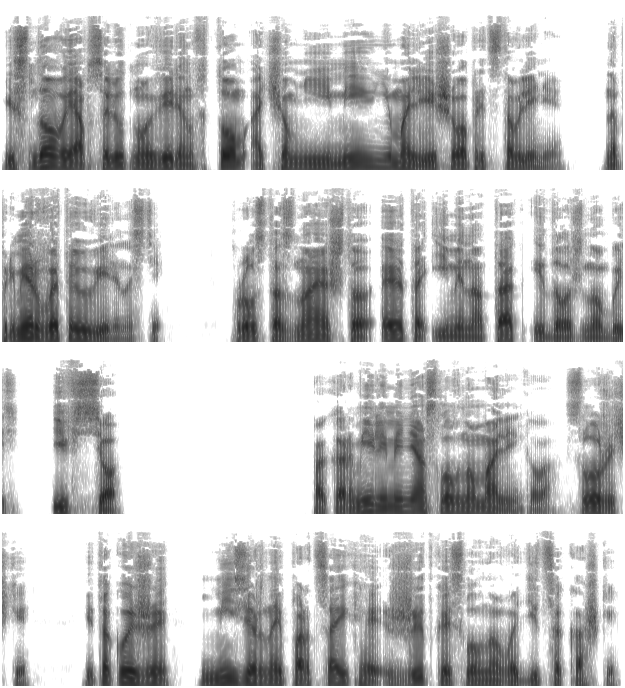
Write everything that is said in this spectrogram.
И снова я абсолютно уверен в том, о чем не имею ни малейшего представления. Например, в этой уверенности. Просто знаю, что это именно так и должно быть. И все. Покормили меня словно маленького, с ложечки, и такой же мизерной порцайкой жидкой, словно водица кашки.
